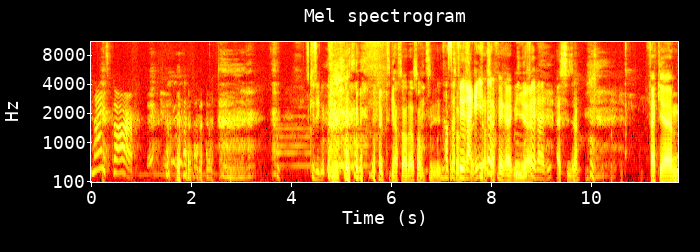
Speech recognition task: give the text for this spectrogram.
Nice car! Excusez-nous. un petit garçon dans son petit... Dans sa Ferrari. Dans sa Ferrari euh, à 6 ans. fait que, euh,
